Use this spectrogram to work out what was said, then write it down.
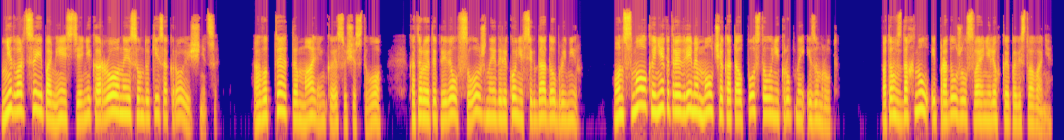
Ни дворцы и поместья, ни короны и сундуки сокровищницы. А вот это маленькое существо, которое ты привел в сложный и далеко не всегда добрый мир. Он смолк и некоторое время молча катал по столу некрупный изумруд. Потом вздохнул и продолжил свое нелегкое повествование.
